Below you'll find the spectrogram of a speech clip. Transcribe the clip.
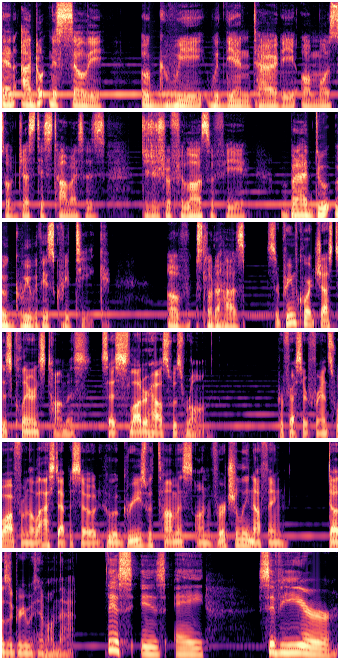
And I don't necessarily agree with the entirety or most of Justice Thomas's judicial philosophy, but I do agree with his critique of Slaughterhouse. Supreme Court Justice Clarence Thomas says Slaughterhouse was wrong. Professor Francois from the last episode, who agrees with Thomas on virtually nothing, does agree with him on that. This is a severe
